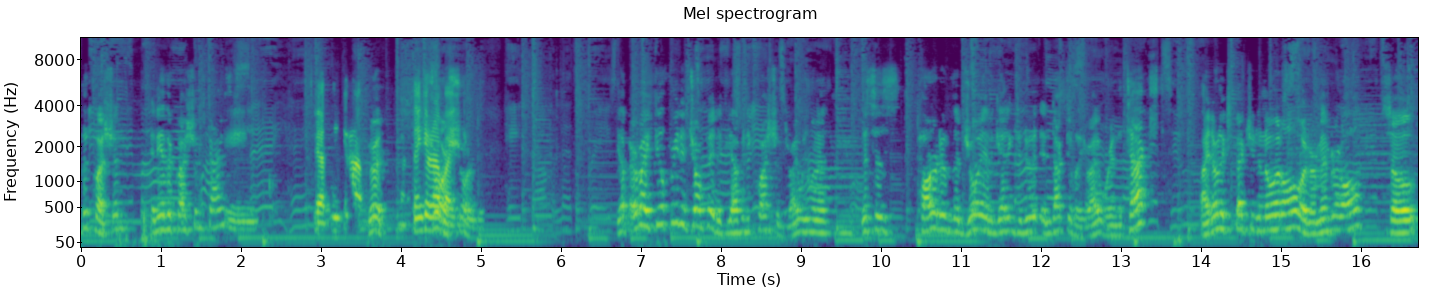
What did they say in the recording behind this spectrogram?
Good question. Any other questions, guys? Yeah, thank you, uh, Rabbi. Good. Thank you, uh, Sure, Rabbi. sure. Yep, everybody feel free to jump in if you have any questions, right? We want to, this is part of the joy of getting to do it inductively, right? We're in the text. I don't expect you to know it all or remember it all. So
